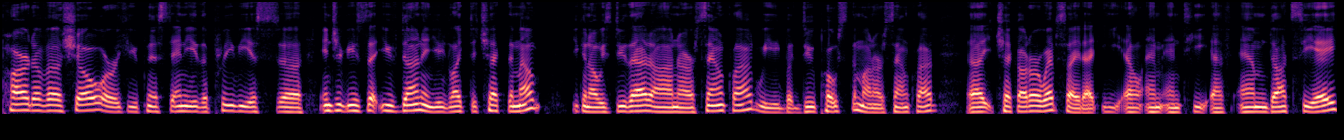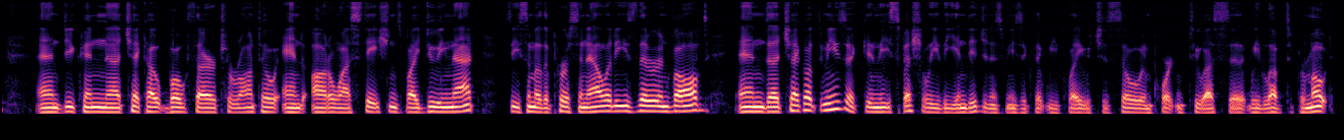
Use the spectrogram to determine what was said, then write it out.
part of a show, or if you've missed any of the previous interviews that you've done and you'd like to check them out, you can always do that on our SoundCloud. We do post them on our SoundCloud. Uh, check out our website at elmntfm.ca, and you can uh, check out both our Toronto and Ottawa stations by doing that. See some of the personalities that are involved, and uh, check out the music, and the, especially the Indigenous music that we play, which is so important to us that we love to promote.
